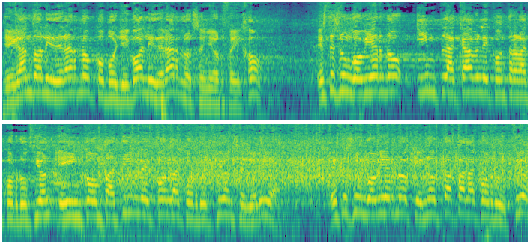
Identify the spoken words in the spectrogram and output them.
llegando a liderarlo como llegó a liderarlo, señor Feijó. Este es un gobierno implacable contra la corrupción e incompatible con la corrupción, señoría. Este es un gobierno que no tapa la corrupción,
